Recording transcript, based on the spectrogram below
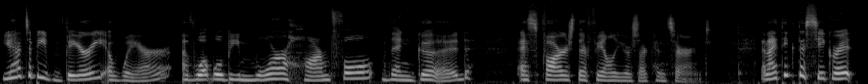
You have to be very aware of what will be more harmful than good as far as their failures are concerned. And I think the secret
